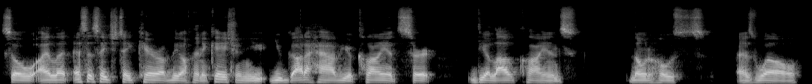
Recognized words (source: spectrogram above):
So I let SSH take care of the authentication. You you got to have your client cert the allowed clients known hosts as well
